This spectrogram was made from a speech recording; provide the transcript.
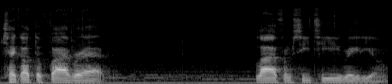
Check out the Fiverr app live from CTE Radio.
